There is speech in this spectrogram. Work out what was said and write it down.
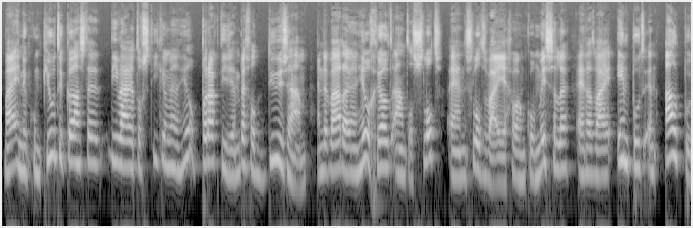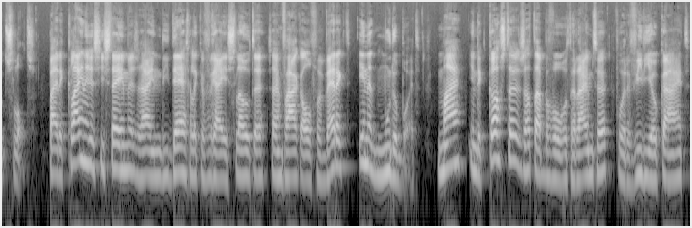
Maar in de computerkasten, die waren toch stiekem heel praktisch en best wel duurzaam. En er waren een heel groot aantal slots. En slots waar je gewoon kon wisselen. En dat waren input- en output slots. Bij de kleinere systemen zijn die dergelijke vrije sloten zijn vaak al verwerkt in het moederbord. Maar in de kasten zat daar bijvoorbeeld ruimte voor de videokaart,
